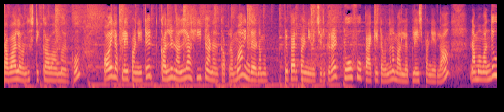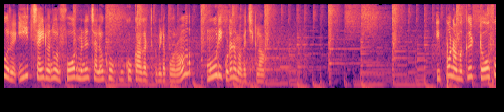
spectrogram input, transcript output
தவாவில் வந்து ஸ்டிக் ஆகாமல் இருக்கும். ஆயில் அப்ளை பண்ணிவிட்டு கல் நல்லா ஹீட் ஆனதுக்கப்புறமா இந்த நம்ம ப்ரிப்பேர் பண்ணி வச்சுருக்கிற டோஃபு பேக்கெட்டை வந்து நம்ம அதில் ப்ளேஸ் பண்ணிடலாம். நம்ம வந்து ஒரு ஈச் சைடு வந்து ஒரு ஃபோர் மினிட்ஸ் அளவுக்கு குக் ஆகிறதுக்கு விட போகிறோம் மூடி கூட நம்ம வச்சுக்கலாம். இப்போ நமக்கு டோஃபு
